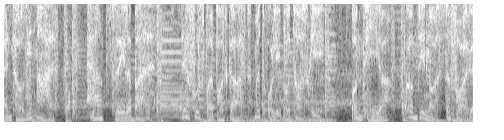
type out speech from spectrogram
1000 Mal. Herz, Seele, Ball. Der Fußballpodcast mit Uli Potowski. Und hier kommt die neueste Folge.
